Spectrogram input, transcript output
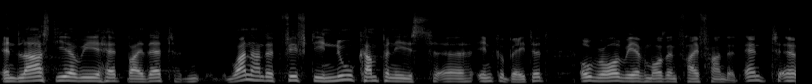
and last year we had by that 150 new companies uh, incubated. Overall, we have more than 500. And uh,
